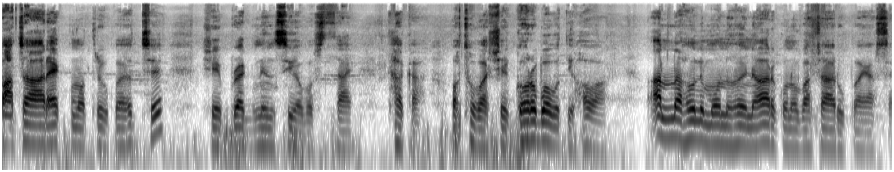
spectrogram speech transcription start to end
বাঁচার একমাত্র উপায় হচ্ছে সে প্রেগনেন্সি অবস্থায় থাকা অথবা সে গর্ভবতী হওয়া আর না হলে মনে হয় না আর কোনো বাঁচার উপায় আছে।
